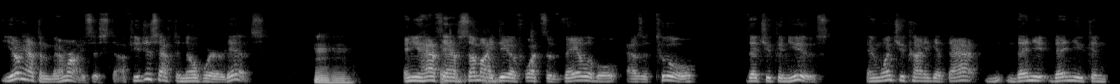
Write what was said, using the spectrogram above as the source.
you don't have to memorize this stuff. You just have to know where it is. Mm-hmm. And you have to have some idea of what's available as a tool that you can use. And once you kind of get that, then you then you can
